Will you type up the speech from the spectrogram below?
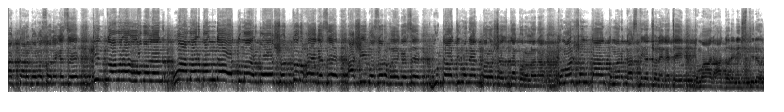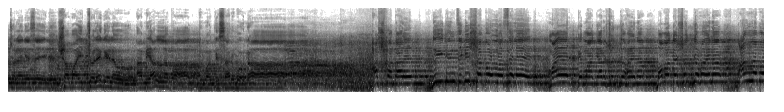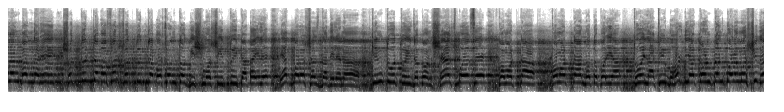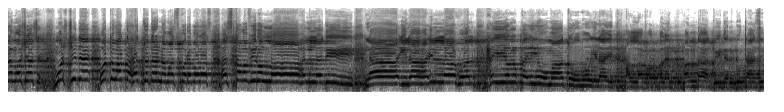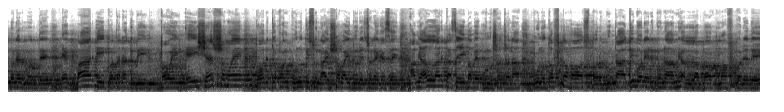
ডাক্তার গণ চলে গেছে। কিন্তু আমার আল্লাহ বলেন, ও আমার বান্দা, তোমার বয়স সত্তর হয়ে গেছে, আশি বছর হয়ে গেছে জীবনে একবারও সাজদা করলা না। তোমার সন্তান তোমার কাছ থেকে চলে গেছে, তোমার আদরের স্ত্রীও চলে গেছে। সবাই চলে গেলেও আমি আল্লাহ পাক তোমাকে ছাড়ব না। হাসপাতালে দুই দিন চিকিৎসা করল ছেলে। মায়ের মাকে আর সহ্য হয় না, বাবাকে সহ্য হয় না। আল্লাহ শীত তুই কাটাইলে একবারও সেজদা দিলে না। কিন্তু তুই যখন শেষ বয়সে কমরটা কমরটা নত করিয়া তুই লাঠি ভর দিয়া টন টন করে মসজিদের মশে আসে মসজিদে অথবা তাহার নামাজ ইলাই আল্লাহ বলেন, বান্দা, তুই দেন গোটা জীবনের মধ্যে একবার এই কথাটা যদি তুই এই শেষ সময়ে তোর যখন কোনো কিছু নাই, সবাই দূরে চলে গেছে। আমি আল্লাহর কাছে এইভাবে অনুশোচনা, অনুতপ্ত হস, তোর গোটা জীবনের গুণা আমি আল্লাহ পাক মাফ করে দে।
